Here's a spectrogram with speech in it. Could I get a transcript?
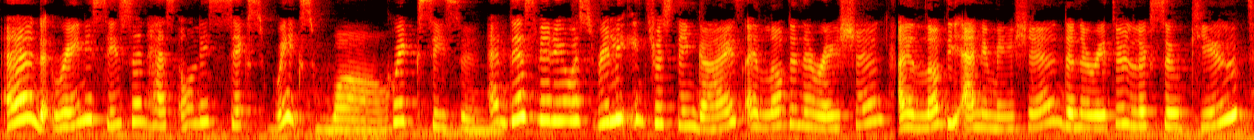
And rainy season has only six weeks. Wow, quick season. And this video was really interesting, guys. I love the narration. I love the animation. The narrator looks so cute.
